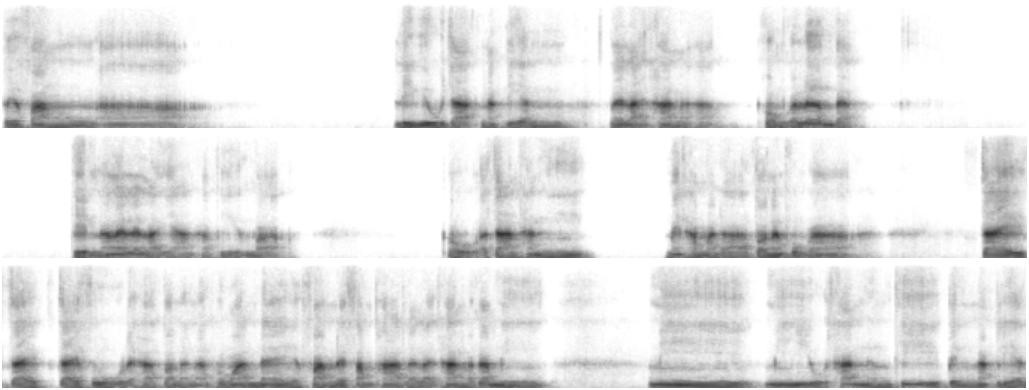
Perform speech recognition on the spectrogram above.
ไปฟังอ่ารีวิวจากนักเรียนหลายๆท่านนะครับผมก็เริ่มแบบ เห็นอะไรหลายๆอย่างครับพี่ว่าโอ้อาจารย์ท่านนี้ไม่ธรรมดา ตอนนั้นผมก็ ใจใจใจฟูเลยครับตอนนั้นนะเพราะว่าได้ฟังได้สัมภาษณ์หลาย ๆ ท่าน แล้วก็มีมีมีอยู่ท่านหนึ่งที่เป็นนักเรียน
